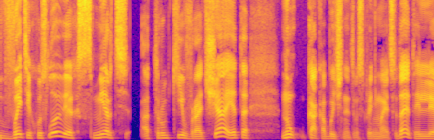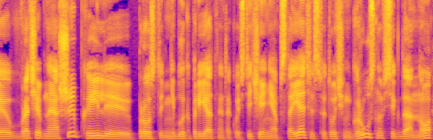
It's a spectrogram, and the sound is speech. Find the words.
в этих условиях смерть от руки врача, это, ну, как обычно это воспринимается, да, это или врачебная ошибка, или просто неблагоприятное такое стечение обстоятельств, это очень грустно всегда, но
